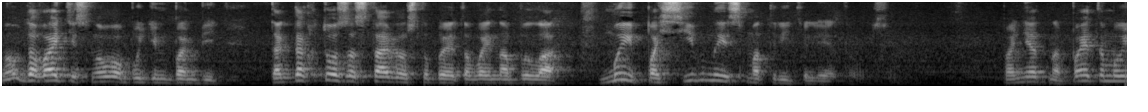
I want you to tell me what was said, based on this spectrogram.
ну давайте снова будем бомбить. Тогда кто заставил, чтобы эта война была? Мы пассивные смотрители этого всего. Понятно? Поэтому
